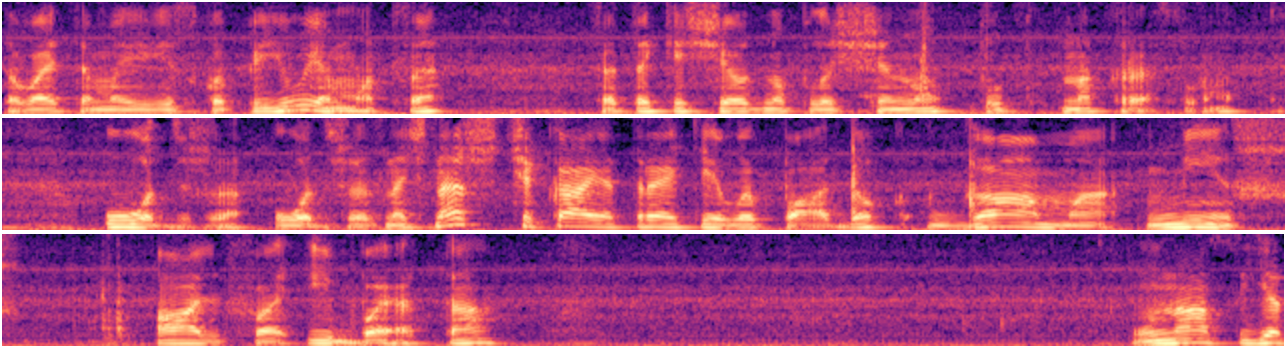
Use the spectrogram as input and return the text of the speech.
Давайте ми її скопіюємо. Це все-таки ще одну площину тут накреслимо. Отже, отже, значить, нас чекає третій випадок. Гамма між альфа і бета. У нас є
